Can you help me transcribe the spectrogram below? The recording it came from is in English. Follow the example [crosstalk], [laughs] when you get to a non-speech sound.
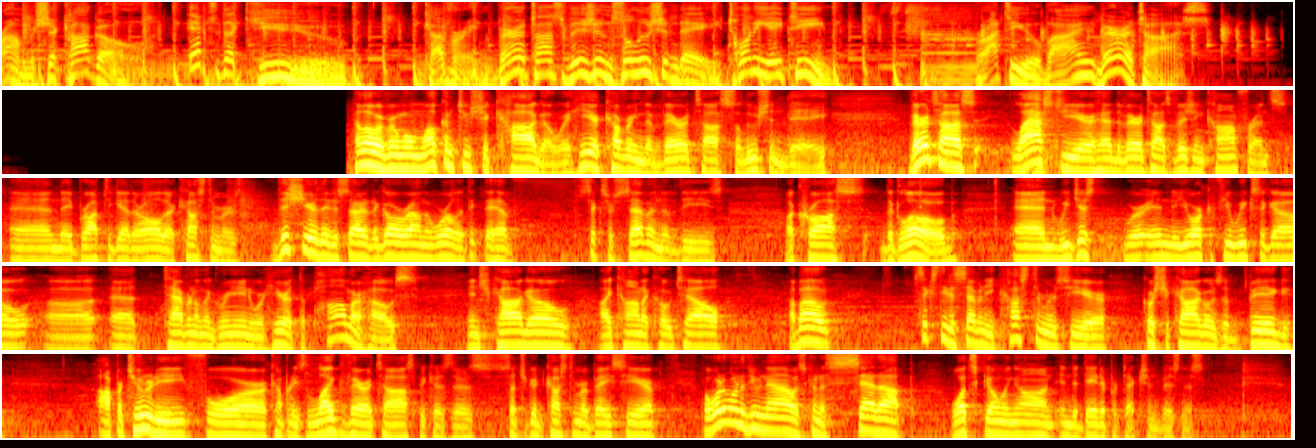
from Chicago, it's theCUBE. Covering Veritas Vision Solution Day 2018. Brought to you by Veritas. Hello everyone, welcome to Chicago. We're here covering the Veritas Solution Day. Veritas last year had the Veritas Vision Conference and they brought together all their customers. This year they decided to go around the world. I think they have six or seven of these across the globe. And we just were in New York a few weeks ago uh, at Tavern on the Green. We're here at the Palmer House in Chicago, iconic hotel. About 60 to 70 customers here. Of course, Chicago is a big opportunity for companies like Veritas because there's such a good customer base here. But what I want to do now is kind of set up what's going on in the data protection business.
